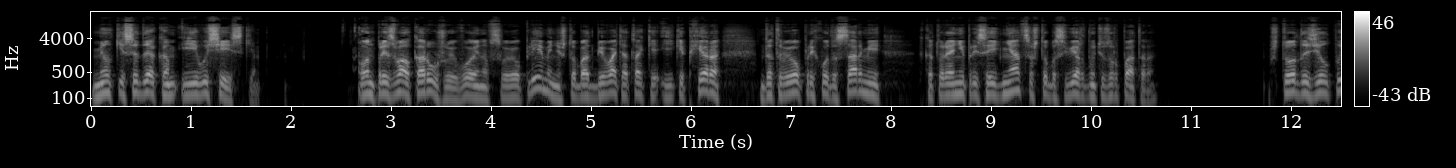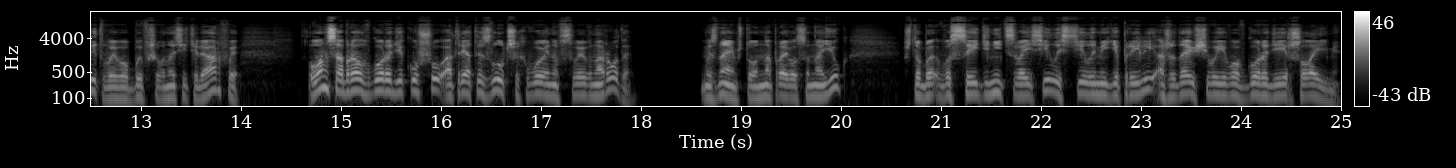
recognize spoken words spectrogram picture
Мелкиседеком и Евусейским. Он призвал к оружию воинов своего племени, чтобы отбивать атаки Екипхера до твоего прихода с армией, к которой они присоединятся, чтобы свергнуть узурпатора. Что до Зилпы, твоего бывшего носителя арфы, он собрал в городе Кушу отряд из лучших воинов своего народа. Мы знаем, что он направился на юг, чтобы воссоединить свои силы с силами Еприли, ожидающего его в городе Иршалаиме.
